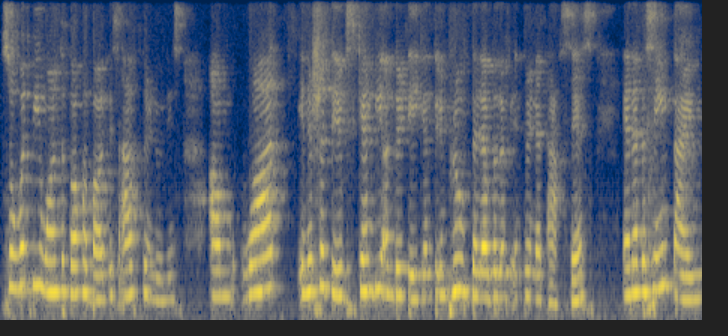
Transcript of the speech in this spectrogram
So what we want to talk about this afternoon is um, what initiatives can be undertaken to improve the level of internet access. And at the same time,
